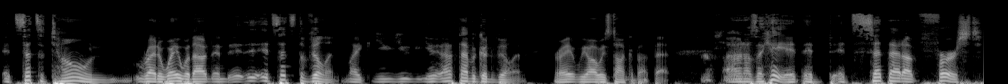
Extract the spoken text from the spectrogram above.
it sets a tone right away without and it, it sets the villain. Like you you you have to have a good villain, right? We always talk about that. Uh, and I was like, hey, it it it set that up first,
